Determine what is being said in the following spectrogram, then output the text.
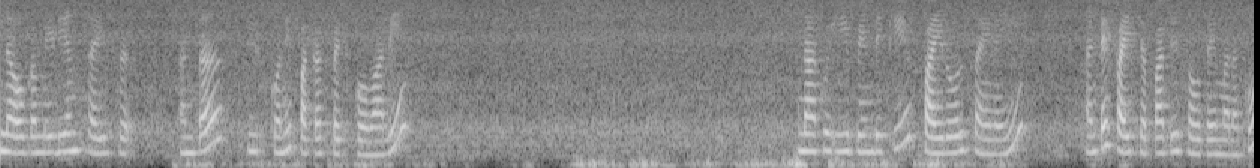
ఇలా ఒక మీడియం సైజ్ అంతా తీసుకొని పక్కకు పెట్టుకోవాలి. నాకు ఈ పిండికి ఫైవ్ రోల్స్ అయినాయి. అంటే ఫైవ్ చపాతీస్ అవుతాయి మనకు.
